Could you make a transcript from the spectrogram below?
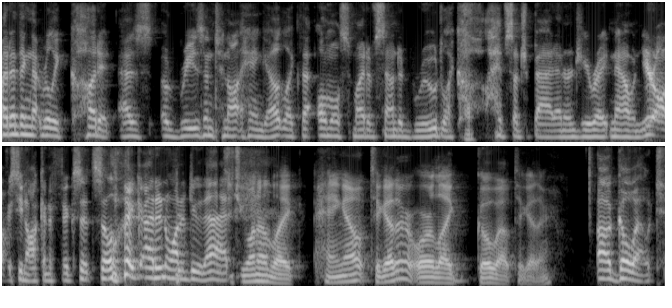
I didn't think that really cut it as a reason to not hang out. Like that almost might have sounded rude. Like, oh, I have such bad energy right now, and you're obviously not going to fix it. So, like, I didn't want to do that. Did you want to like hang out together or like go out together? Uh, go out.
